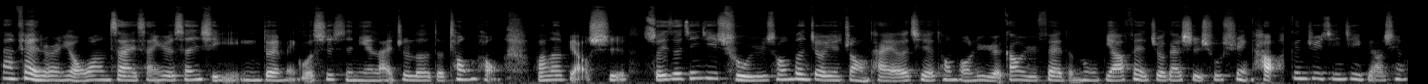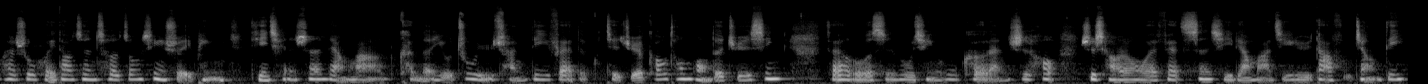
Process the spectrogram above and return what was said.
但 Fed 仍有望在三月升息，以应对美国四十年来最热的通膨。华勒表示，随着经济处于充分就业状态，而且通膨率也高于 Fed 的目标，Fed 就该释出讯号，根据经济表现快速回到政策中性水平，提前升两码可能。有助于传递 Fed 解决高通膨的决心。在俄罗斯入侵乌克兰之后，市场认为 Fed 升息两码几率大幅降低。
